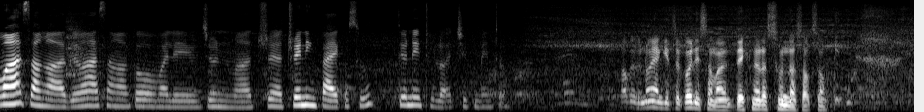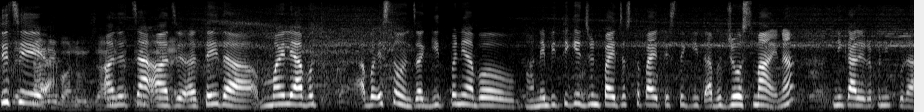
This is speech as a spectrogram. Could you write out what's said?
उहाँसँग हजुर उहाँसँगको मैले जुन ट्रे ट्रेनिङ पाएको छु। त्यो नै ठुलो एचिभमेन्ट हो। तपाईँको नयाँ गीत चाहिँ कहिलेसम्म हामी देख्न र सुन्न सक्छौँ? त्यो चाहिँ हजुर चा हजुर त्यही त। मैले अब अब यस्तो हुन्छ गीत पनि अब भन्ने बित्तिकै जुन पाएँ जस्तो पाएँ त्यस्तै गीत अब जोसमा होइन निकालेर पनि कुरा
